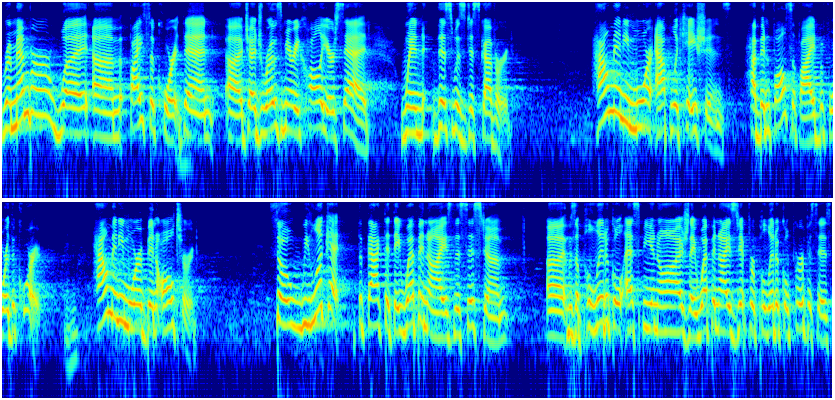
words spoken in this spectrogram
Remember what um, FISA court then, uh, Judge Rosemary Collyer said when this was discovered. How many more applications have been falsified before the court? Mm-hmm. How many more have been altered? So we look at the fact that they weaponized the system. Uh, it was a political espionage. They weaponized it for political purposes.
